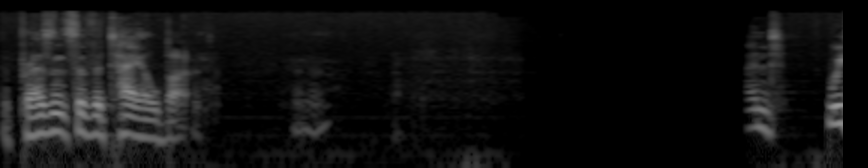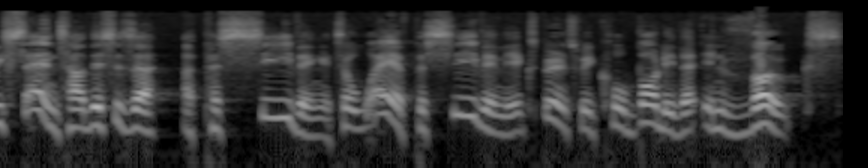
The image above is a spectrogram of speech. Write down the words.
the presence of the tailbone. You know? And we sense how this is a, a perceiving, it's a way of perceiving the experience we call body that invokes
